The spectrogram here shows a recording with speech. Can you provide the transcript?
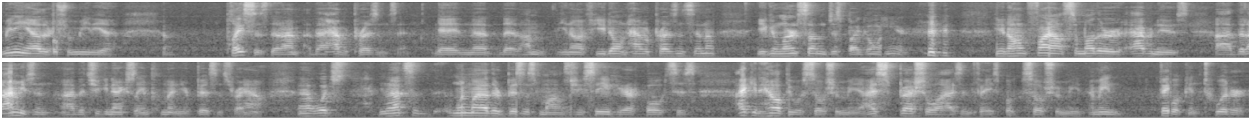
many other social media places that I'm that I have a presence in. And that, that I'm you know if you don't have a presence in them, you can learn something just by going here. you know, find out some other avenues uh, that I'm using uh, that you can actually implement in your business right now. Uh, which you know that's one of my other business models you see here, folks. Is I can help you with social media. I specialize in Facebook social media. I mean Facebook and Twitter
